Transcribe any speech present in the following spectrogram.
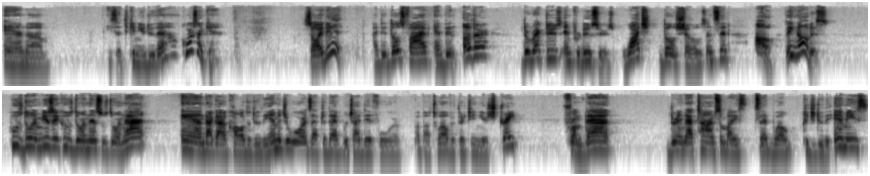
And um, he said, Can you do that? Of course I can. So I did. I did those five, and then other directors and producers watched those shows and said, Oh, they notice who's doing music, who's doing this, who's doing that. And I got a call to do the Image Awards after that, which I did for about 12 or 13 years straight. From that, during that time, somebody said, well, could you do the Emmys?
